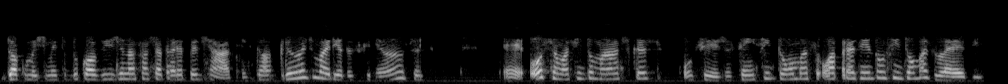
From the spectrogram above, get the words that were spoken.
do acometimento do Covid na faixa etária pediátrica. Então, a grande maioria das crianças é, ou são assintomáticas, ou seja, sem sintomas, ou apresentam sintomas leves.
